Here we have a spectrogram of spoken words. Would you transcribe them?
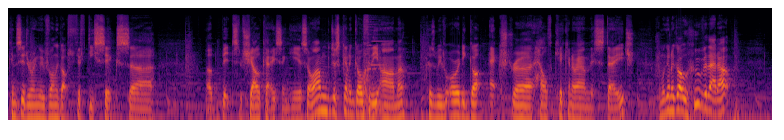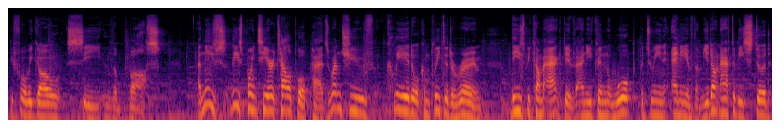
considering we've only got 56 uh, uh, bits of shell casing here. So I'm just going to go for the armor, because we've already got extra health kicking around this stage. And we're going to go hoover that up before we go see the boss. And these, these points here are teleport pads. Once you've cleared or completed a room, these become active and you can warp between any of them. You don't have to be stood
